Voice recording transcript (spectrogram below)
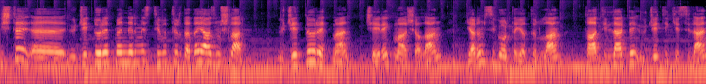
İşte e, ücretli öğretmenlerimiz Twitter'da da yazmışlar. Ücretli öğretmen çeyrek maaş alan, yarım sigorta yatırılan, tatillerde ücreti kesilen,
